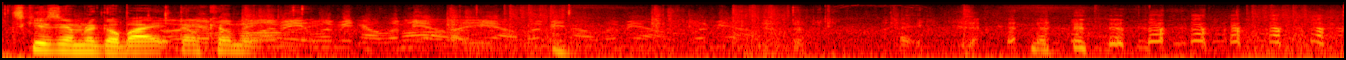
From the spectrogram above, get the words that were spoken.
Excuse me, I'm gonna go by. Don't kill me. Let me. Let me out. Let me out. Let me out. Let me out. Let me out. Let me out.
